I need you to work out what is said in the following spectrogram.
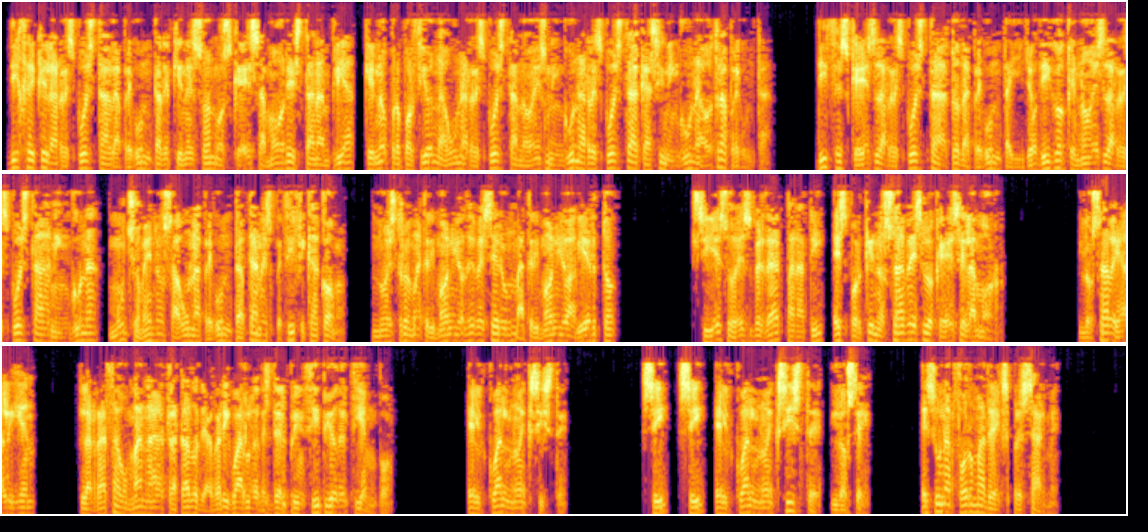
Dije que la respuesta a la pregunta de quiénes somos que es amor es tan amplia, que no proporciona una respuesta no es ninguna respuesta a casi ninguna otra pregunta. Dices que es la respuesta a toda pregunta y yo digo que no es la respuesta a ninguna, mucho menos a una pregunta tan específica como, ¿nuestro matrimonio debe ser un matrimonio abierto? Si eso es verdad para ti, es porque no sabes lo que es el amor. ¿Lo sabe alguien? La raza humana ha tratado de averiguarlo desde el principio del tiempo. El cual no existe. Sí, sí, el cual no existe, lo sé. Es una forma de expresarme.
